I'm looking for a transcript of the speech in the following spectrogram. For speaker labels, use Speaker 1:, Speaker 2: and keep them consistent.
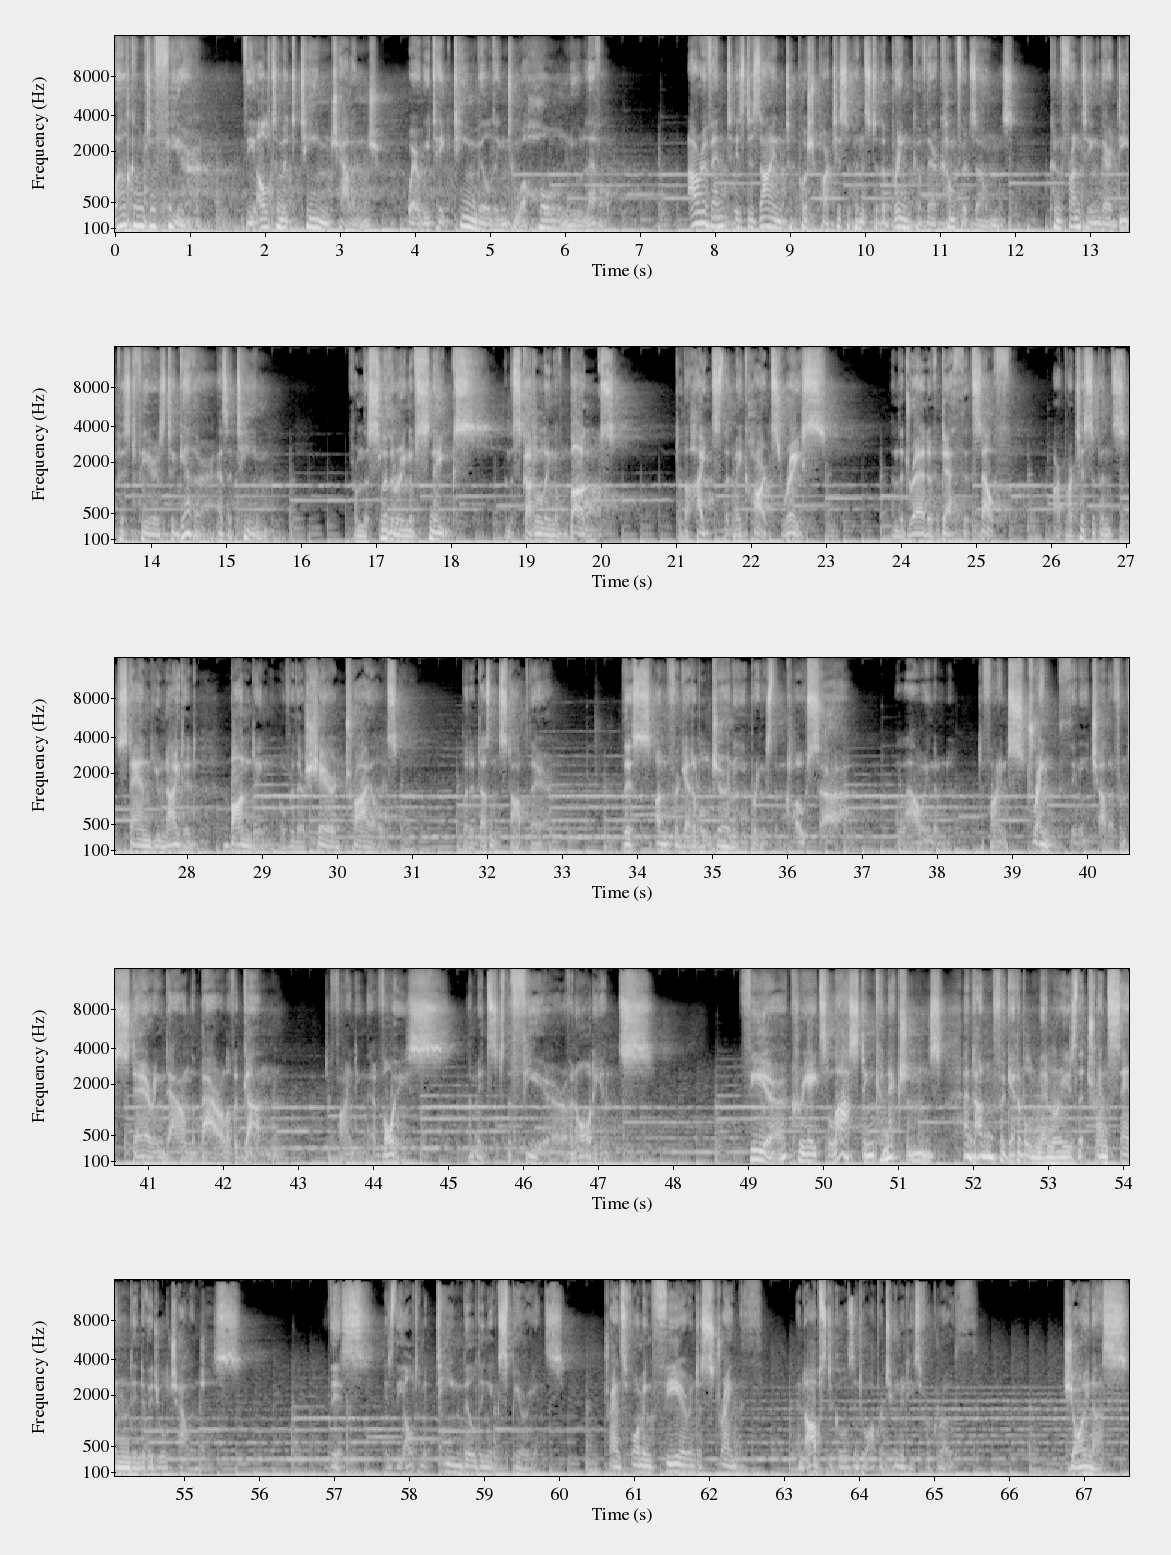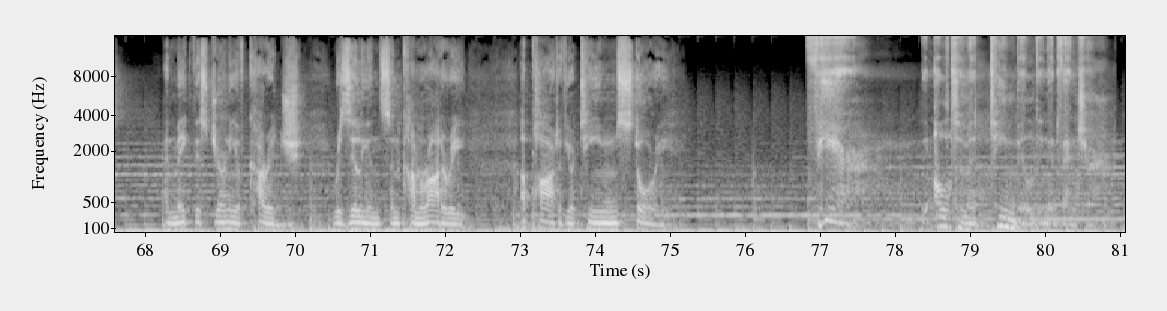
Speaker 1: Welcome to Fear, the ultimate team challenge, where we take team building to a whole new level. Our event is designed to push participants to the brink of their comfort zones, confronting their deepest fears together as a team. From the slithering of snakes and the scuttling of bugs, to the heights that make hearts race, and the dread of death itself, our participants stand united, bonding over their shared trials. But it doesn't stop there. This unforgettable journey brings them closer, allowing them to find strength in each other from staring down the barrel of a gun to finding their voice amidst the fear of an audience. Fear creates lasting connections and unforgettable memories that transcend individual challenges. Transforming fear into strength and obstacles into opportunities for growth. Join us and make this journey of courage, resilience, and camaraderie a part of your team's story. Fear, the ultimate team building adventure.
